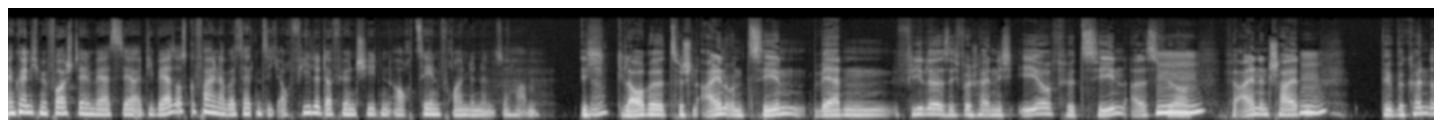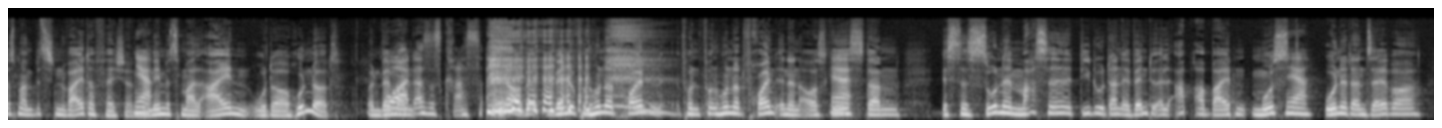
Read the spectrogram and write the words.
Dann könnte ich mir vorstellen, wäre es sehr divers ausgefallen, aber es hätten sich auch viele dafür entschieden, auch zehn Freundinnen zu haben. Ich glaube, zwischen ein und zehn werden viele sich wahrscheinlich eher für zehn als für, Mhm. für einen entscheiden. Wir, wir können das mal ein bisschen weiter fächern. Ja. Wir nehmen jetzt mal ein oder hundert. Und wenn Boah, man, das ist krass. genau, wenn, wenn du von 100 Freunden, von, von 100 Freundinnen ausgehst, dann ist das so eine Masse, die du dann eventuell abarbeiten musst, Ja. ohne dann selber Ja.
